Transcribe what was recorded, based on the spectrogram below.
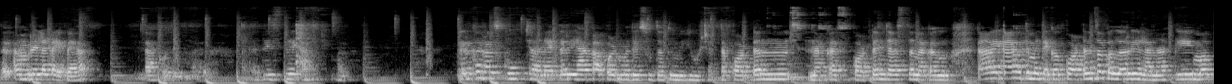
तर अम्ब्रेला टाईप आहे हा. दाखवतो तुम्हाला. दिसते का? बघा. खरंच खूप छान आहे. तर ह्या कापडमध्ये सुद्धा तुम्ही घेऊ शकता. कॉटन नका कॉटन जास्त नका करू. कारण काय होतं माहिती आहे का? कॉटनचा कलर गेला ना की मग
